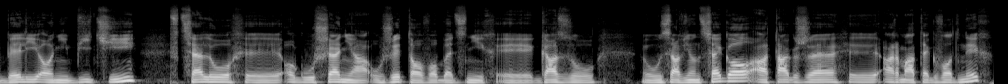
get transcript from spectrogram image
Byli oni bici. W celu e, ogłuszenia użyto wobec nich e, gazu łzawiącego, a także armatek wodnych.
